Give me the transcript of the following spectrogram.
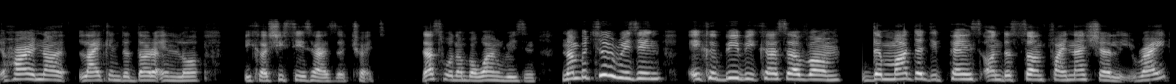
Her not liking the daughter-in-law because she sees her as a threat. That's for number one reason. Number two reason, it could be because of um the mother depends on the son financially, right?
